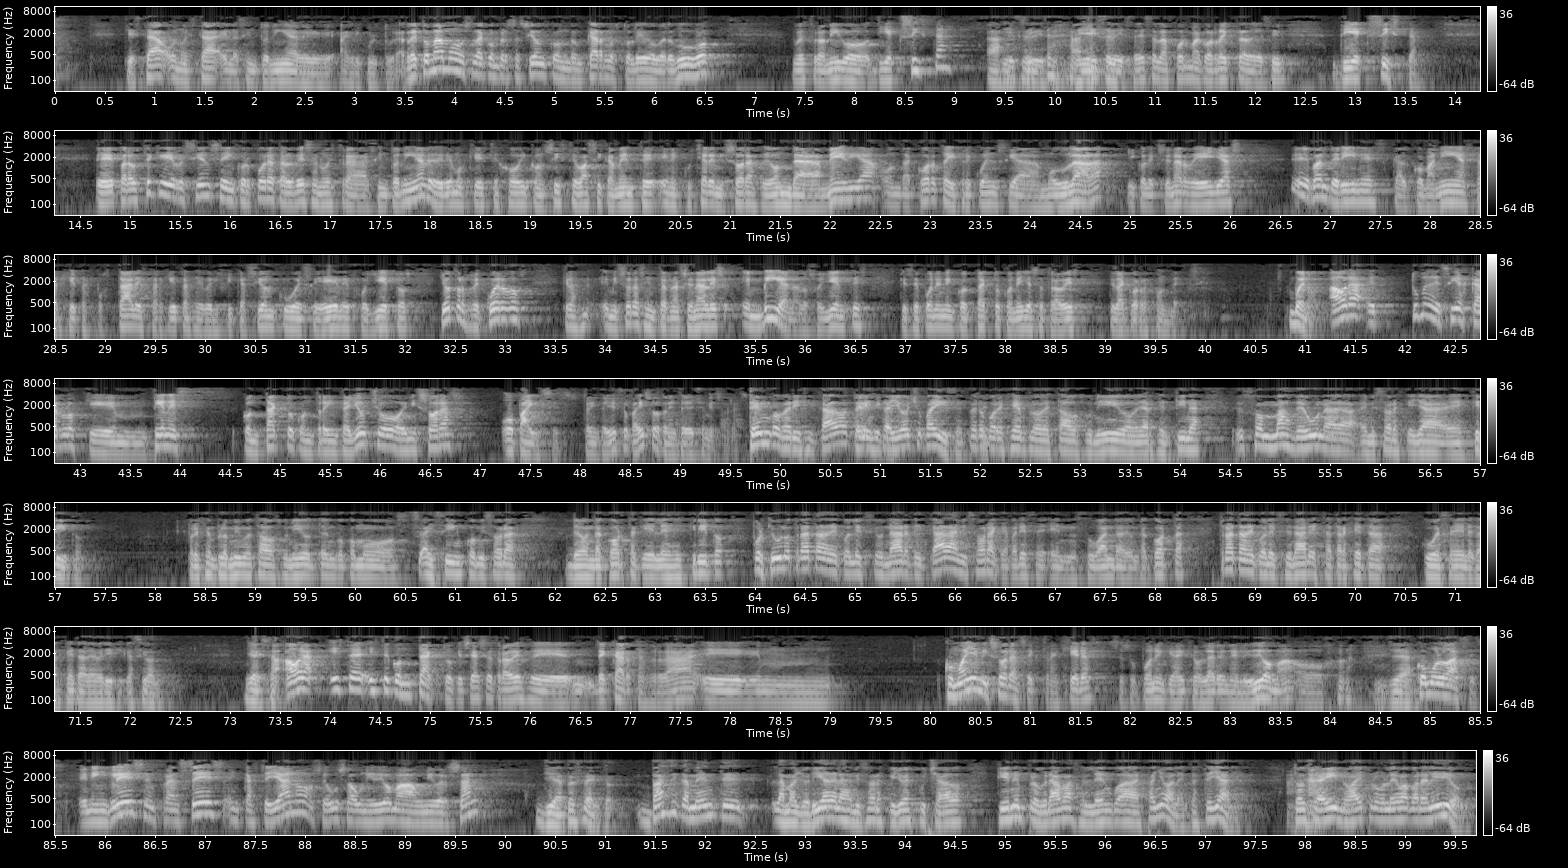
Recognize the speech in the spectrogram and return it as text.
que está o no está en la sintonía de agricultura. Retomamos la conversación con don Carlos Toledo Verdugo, nuestro amigo diexista, Así se dice. Así se dice. Esa es la forma correcta de decir diexista. Eh, para usted que recién se incorpora tal vez a nuestra sintonía, le diremos que este hobby consiste básicamente en escuchar emisoras de onda media, onda corta y frecuencia modulada y coleccionar de ellas eh, banderines, calcomanías, tarjetas postales, tarjetas de verificación QSL, folletos y otros recuerdos que las emisoras internacionales envían a los oyentes que se ponen en contacto con ellas a través de la correspondencia. Bueno, ahora eh, tú me decías, Carlos, que mm, tienes contacto con 38 emisoras o países. ¿38 países o 38 emisoras? Tengo verificado 38 países, pero Sí. por ejemplo de Estados Unidos, de Argentina, son más de una emisoras que ya he escrito. Por ejemplo, en mismo Estados Unidos tengo como, hay cinco emisoras de onda corta que les he escrito, porque uno trata de coleccionar de cada emisora que aparece en su banda de onda corta, trata de coleccionar esta tarjeta QSL, tarjeta de verificación. Ya está. Ahora, este, este contacto que se hace a través de, de cartas, ¿verdad? Eh, mm, como hay emisoras extranjeras, se supone que hay que hablar en el idioma, o. ¿cómo lo haces? ¿En inglés, en francés, en castellano? ¿Se usa un idioma universal? Ya, perfecto. Básicamente, la mayoría de las emisoras que yo he escuchado tienen programas en lengua española, en castellano. Entonces Ajá. ahí no hay problema para el idioma.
